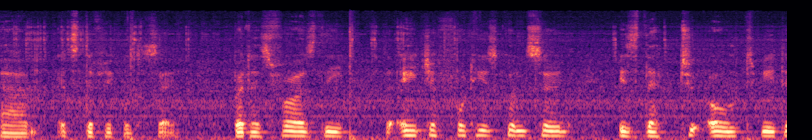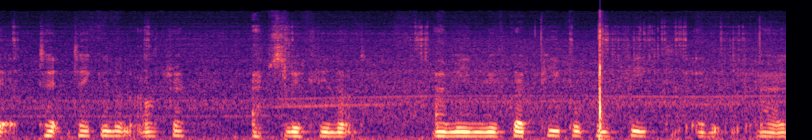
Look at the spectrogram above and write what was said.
Um, it's difficult to say. But as far as the, the age of 40 is concerned, is that too old to be taken on ultra? Absolutely not. I mean, we've got people complete. Uh, uh,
